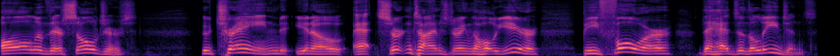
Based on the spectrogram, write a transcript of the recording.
all of their soldiers who trained, you know, at certain times during the whole year before the heads of the legions.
